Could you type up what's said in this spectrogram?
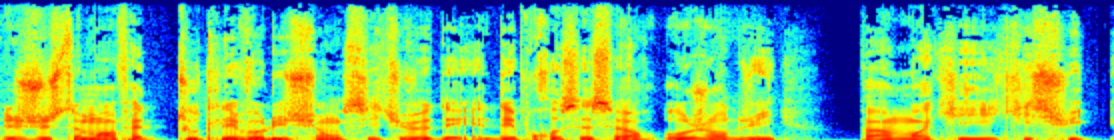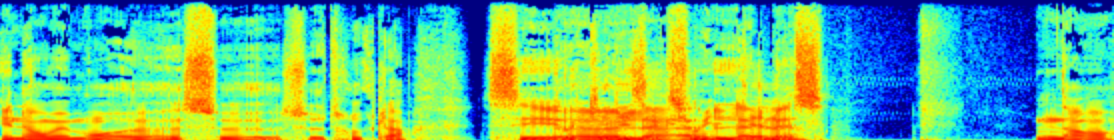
Justement, en fait, toute l'évolution, si tu veux, des, processeurs aujourd'hui, enfin moi qui, suis énormément euh, ce, truc-là, c'est euh, la, la, baisse, non,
